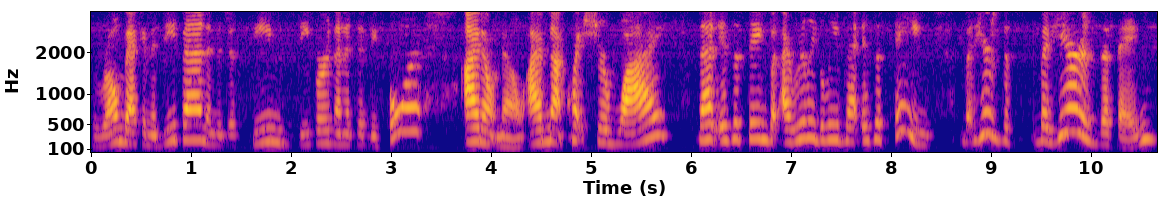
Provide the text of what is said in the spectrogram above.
thrown back in the deep end and it just seems deeper than it did before. I don't know. I'm not quite sure why that is a thing, but I really believe that is a thing. But here's the but here is the thing.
